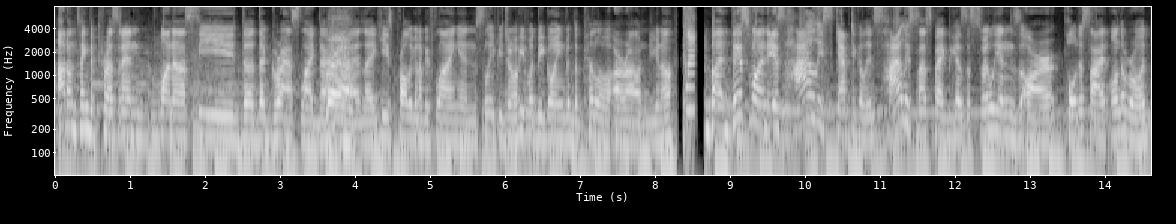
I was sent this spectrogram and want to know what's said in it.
I don't think the president wanna see the, the grass like that, right? Like, he's probably gonna be flying in Sleepy Joe. He would be going with the pillow around, you know? But this one is highly skeptical. It's highly suspect because the civilians are pulled aside on the road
